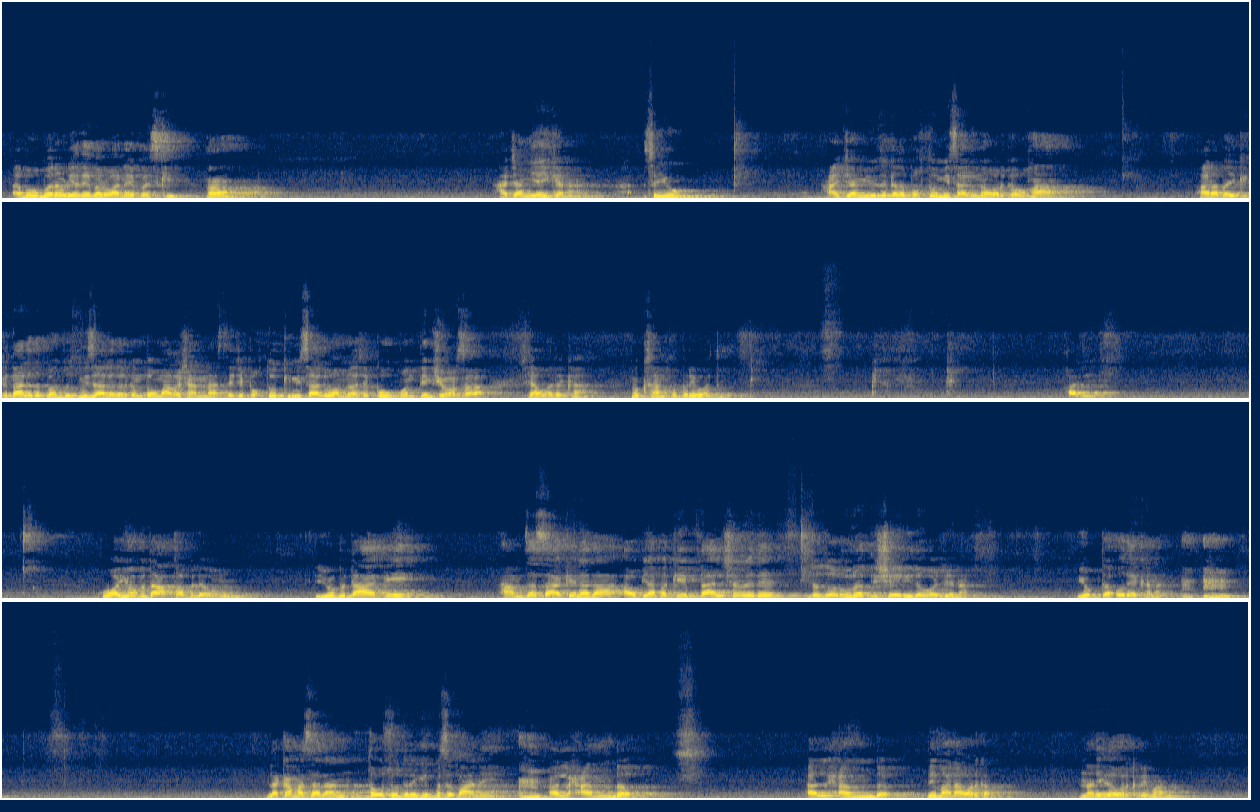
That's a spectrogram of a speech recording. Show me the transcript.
ابو بروړي د بروانه بس کی ها حجم یې کنا سيو عجم یو ځکه د پښتو مثالونه ورکو ها عربی کې کتاله د 50 مثال درکم ته ما غشان ناشته چې پښتو کې مثال و هم ناشته کو غونتیم شي ور سره چې اوله کا نقصان خو پرې وته حاجی ويبدا قبله يبدا کې حمزه ساکنه ده او بیا په کې ابدال شوه ده د ضرورت شعری د وجنه يبدا او ده کنه لکه مثلا تو صدر کې پس باندې الحمد الحمد دې معنا ورکا نه نه ورکړې معنا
